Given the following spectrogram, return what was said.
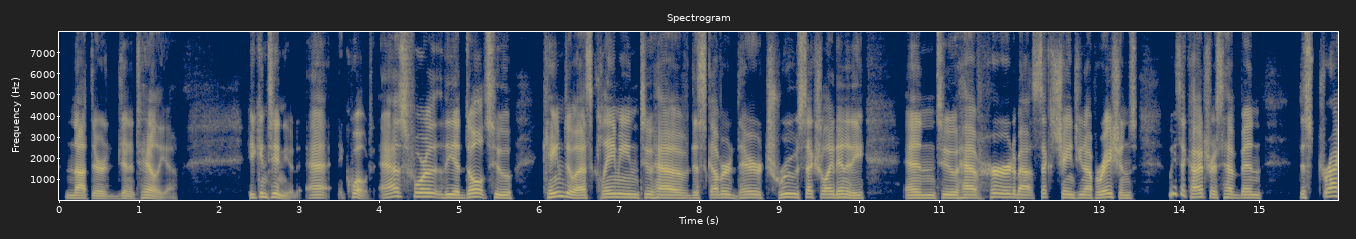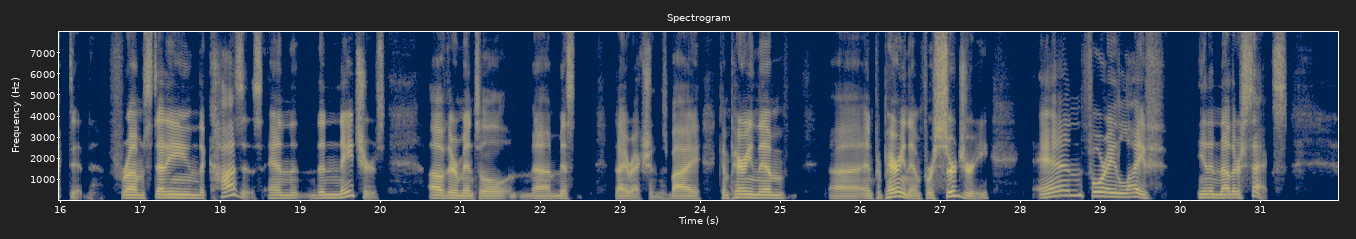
not their genitalia. He continued, quote, As for the adults who came to us claiming to have discovered their true sexual identity and to have heard about sex changing operations, we psychiatrists have been distracted from studying the causes and the natures of their mental uh, misdirections by comparing them uh, and preparing them for surgery and for a life in another sex.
